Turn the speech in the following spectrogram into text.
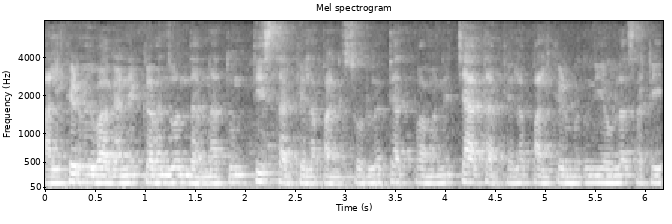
पालखेड विभागाने करंजवन धरणातून तीस तारखेला पाणी सोडलं. त्याचप्रमाणे चार तारखेला पालखेडमधून येवलासाठी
